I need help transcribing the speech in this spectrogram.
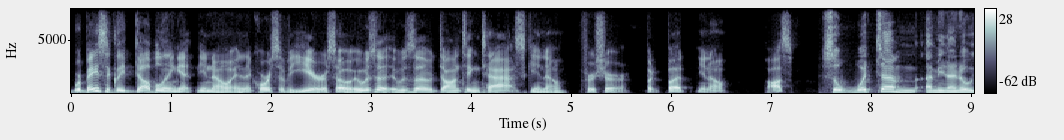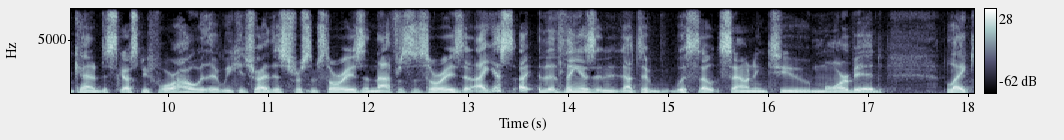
we're basically doubling it you know in the course of a year so it was a it was a daunting task you know for sure but but you know awesome So what? Um, I mean, I know we kind of discussed before. Oh, we could try this for some stories and that for some stories. And I guess I, the thing is, not to without sounding too morbid, like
